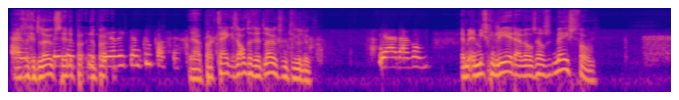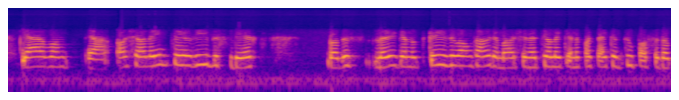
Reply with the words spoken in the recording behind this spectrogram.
Eigenlijk en het leukste, hè, dus de pra- pra- theorie kan toepassen. Ja, praktijk is altijd het leukst natuurlijk. Ja, daarom. En, en misschien leer je daar wel zelfs het meest van. Ja, want ja, als je alleen theorie bestudeert, dat is leuk en dat kun je zo wel onthouden. Maar als je natuurlijk in de praktijk kunt toepassen, dat,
